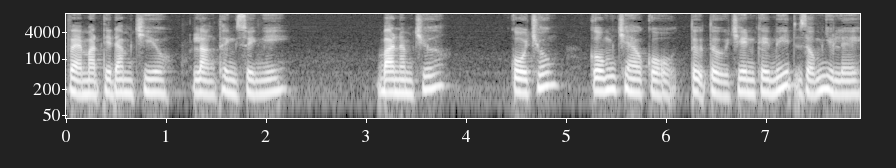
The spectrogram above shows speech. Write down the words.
Vẻ mặt thì đăm chiêu, Lặng thình suy nghĩ. Ba năm trước, Cô Trúc cũng treo cổ tự tử trên cây mít giống như Lê.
